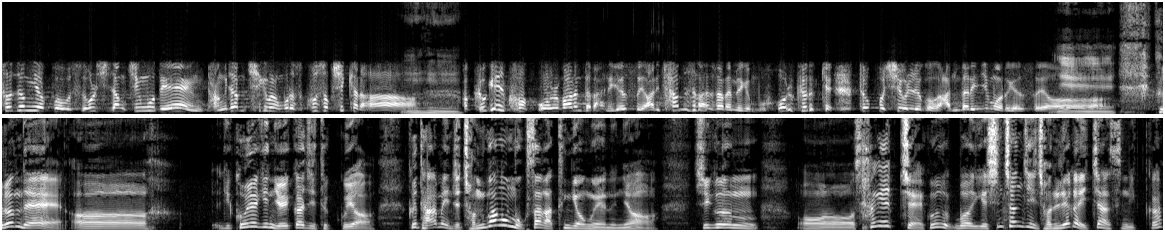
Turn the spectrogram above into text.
서정엽 그 서울시장 직무대행 당장 책임을 물어서 구속시켜라. 음흠. 아, 그게 그 올바른 것 아니겠어요? 아니 참석한 사람에게 뭘 그렇게 덮어 씌우려고 안달인지 모르겠어요. 예. 그런데 어. 이- 그 얘기는 여기까지 듣고요. 그 다음에 이제 전광훈 목사 같은 경우에는요. 지금 어 상해죄 그 뭐 이게 신천지 전례가 있지 않습니까?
